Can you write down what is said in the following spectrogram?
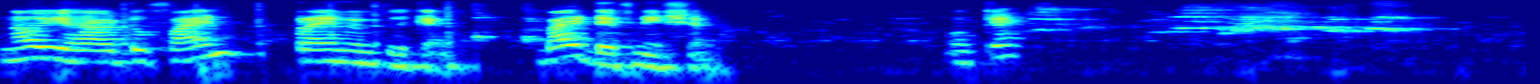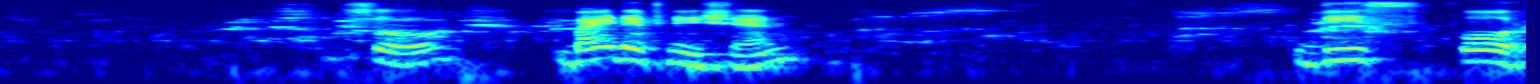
now you have to find prime implicant by definition. Okay. So by definition these four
